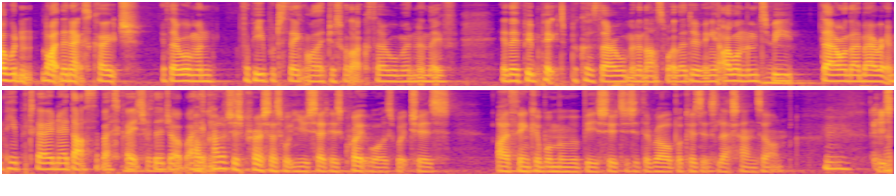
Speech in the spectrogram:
I wouldn't like the next coach if they're a woman for people to think, oh, they've just got that because they're a woman and they've yeah, they've been picked because they're a woman and that's why they're doing it. I want them to be there on their merit and people to go, no, that's the best coach for the job. I I've think. kind of just processed what you said his quote was, which is, I think a woman would be suited to the role because it's less hands on. Mm. It's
